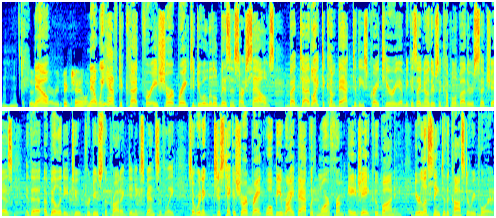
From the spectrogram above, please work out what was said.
Mm-hmm. That's a Now- very big challenge. Now we have to cut for a short break to do a little business ourselves, but uh, I'd like to come back to these criteria because I know there's a couple of others, such as the ability to produce the product inexpensively. So we're going to just take a short break. We'll be right back with more from AJ Khubani. You're listening to the Costa Report.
